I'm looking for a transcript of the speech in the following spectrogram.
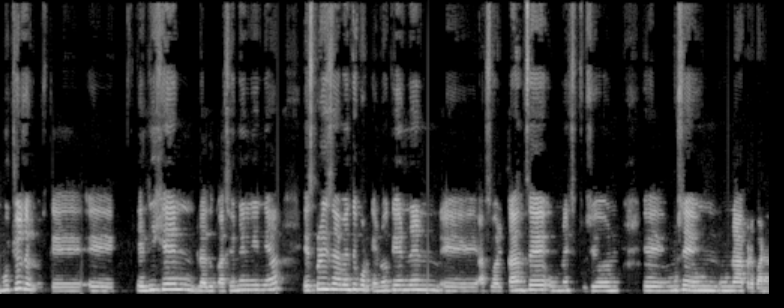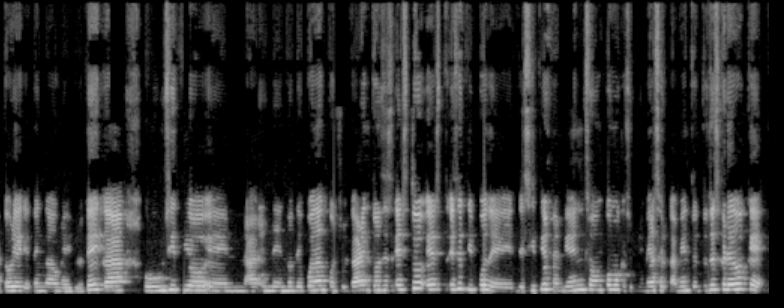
muchos de los que eh, eligen la educación en línea es precisamente porque no tienen eh, a su alcance una institución, eh, no sé, una preparatoria que tenga una biblioteca o un sitio en, donde puedan consultar. Entonces, esto, es, este tipo de, sitios también son como que su primer acercamiento. Entonces, creo que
